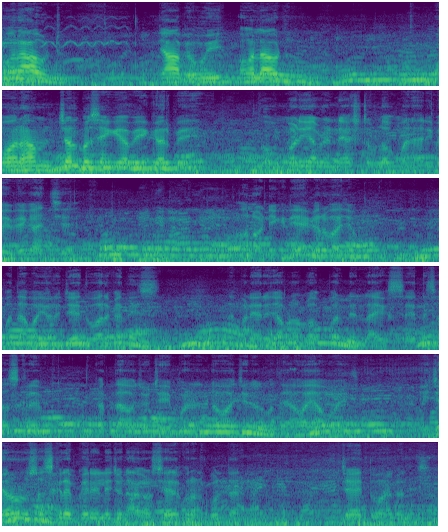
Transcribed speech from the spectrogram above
और आउट जहाँ पे हुई ऑल आउट और हम चल बसेंगे अभी घर पे તો મળી આપણે નેક્સ્ટ બ્લોગમાં ને હરિભાઈ ભેગા જ છે હાલો નીકળીએ ઘર બાજુ બધા ભાઈઓને જય દ્વારકાધીશ અને મને રહેજો આપણા બ્લોગ પર ને લાઈક શેર ને સબસ્ક્રાઈબ કરતા આવજો જે પણ નવા ચેનલમાં આવ્યા હોય એ જરૂર સબસ્ક્રાઈબ કરી લેજો ને આગળ શેર કરવાનું ભૂલતા નહીં જય દ્વારકાધીશ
